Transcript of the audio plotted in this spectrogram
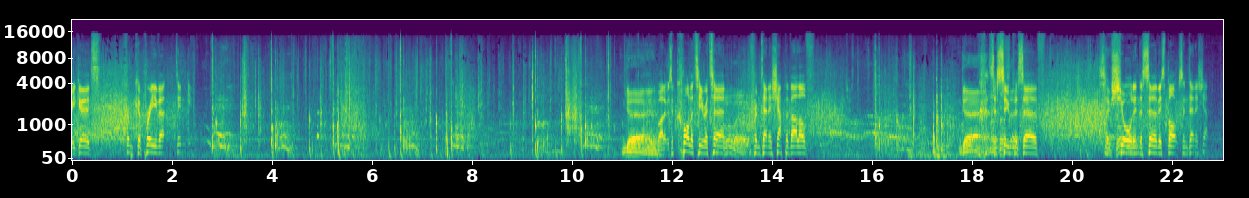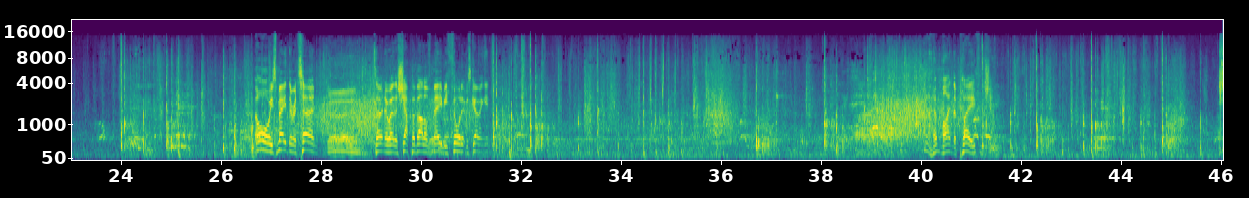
very good from Kopriva. Didn't get... Game. Well, it was a quality return oh, from Denis Shapovalov. Game. It's a super serve. So short in the service box, and Denis Shap. Oh, he's made the return. Don't know whether Shapovalov maybe thought it was going in. I don't mind the play from Shap.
